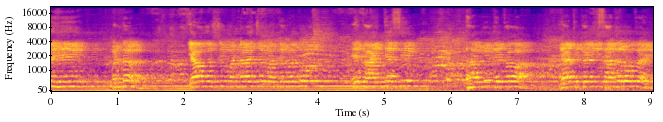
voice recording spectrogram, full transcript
हे मंडळ या वर्षी मंडळाच्या माध्यमातून एक ऐतिहासिक धार्मिक देखावा या ठिकाणी सादर होत आहे.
